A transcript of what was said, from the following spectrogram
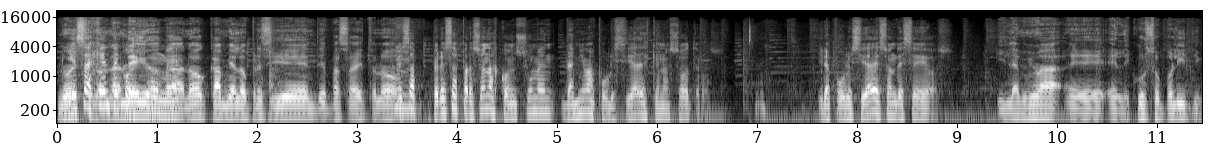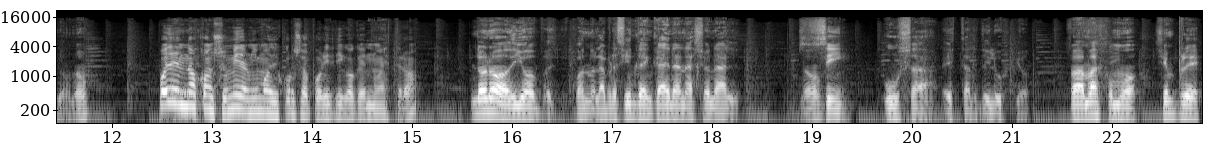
No Y es esa una gente anécdota, consume- ¿no? Cambian los presidentes, pasa esto, no. Pero, esas, pero esas personas consumen las mismas publicidades que nosotros. Y las publicidades son deseos. Y la misma, eh, el discurso político, ¿no? Pueden no consumir el mismo discurso político que el nuestro. No, no, digo, cuando la presidenta en cadena nacional, ¿no? Sí. Usa este artilugio. Nada más como siempre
